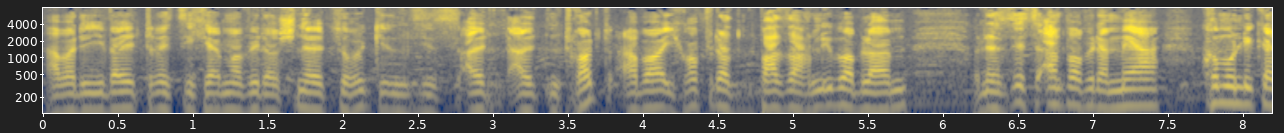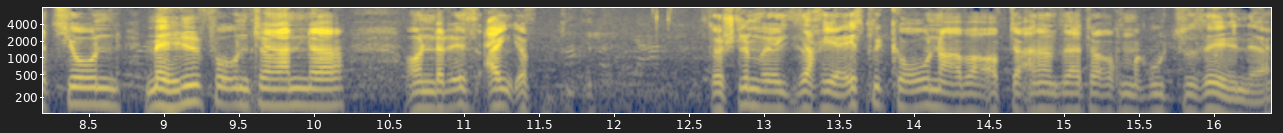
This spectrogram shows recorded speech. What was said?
Aber die Welt dreht sich ja immer wieder schnell zurück in dieses alten, alten Trott. Aber ich hoffe, dass ein paar Sachen überbleiben. Und es ist einfach wieder mehr Kommunikation, mehr Hilfe untereinander. Und das ist eigentlich, so schlimm wie die Sache ja ist mit Corona, aber auf der anderen Seite auch mal gut zu sehen. Ja,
